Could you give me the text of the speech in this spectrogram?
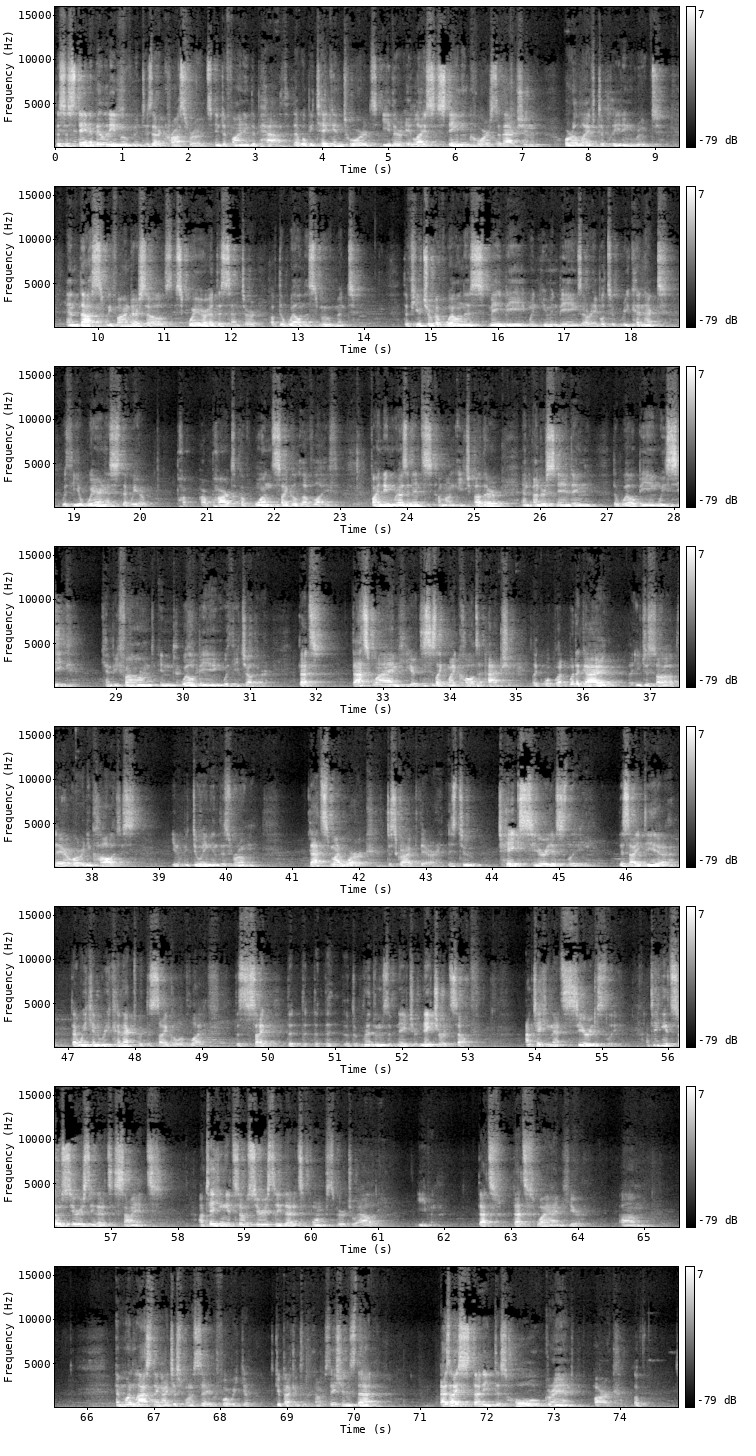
The sustainability movement is at a crossroads in defining the path that will be taken towards either a life sustaining course of action or a life depleting route. And thus, we find ourselves square at the center of the wellness movement. The future of wellness may be when human beings are able to reconnect with the awareness that we are, are part of one cycle of life, finding resonance among each other and understanding the well being we seek can be found in well being with each other. That's, that's why I'm here. This is like my call to action. Like what, what, what a guy that you just saw up there or an ecologist you know, be doing in this room. That's my work described there, is to take seriously this idea that we can reconnect with the cycle of life, the, the, the, the, the rhythms of nature, nature itself. I'm taking that seriously. I'm taking it so seriously that it's a science. I'm taking it so seriously that it's a form of spirituality, even. That's, that's why I'm here. Um, and one last thing I just want to say before we get, get back into the conversation is that as I studied this whole grand arc of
